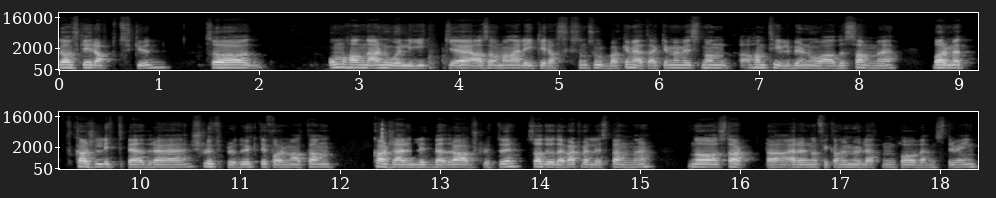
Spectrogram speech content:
ganske rapt skudd. Så om han er noe lik, eh, altså om han er like rask som Solbakken, vet jeg ikke. Men hvis man, han tilbyr noe av det samme, bare med et kanskje litt bedre sluttprodukt, i form av at han kanskje er en litt bedre avslutter, så hadde jo det vært veldig spennende. Nå, starta, eller nå fikk han jo muligheten på venstre ving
